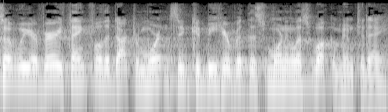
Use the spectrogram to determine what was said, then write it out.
So we are very thankful that Dr. Mortenson could be here with us this morning. Let's welcome him today.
